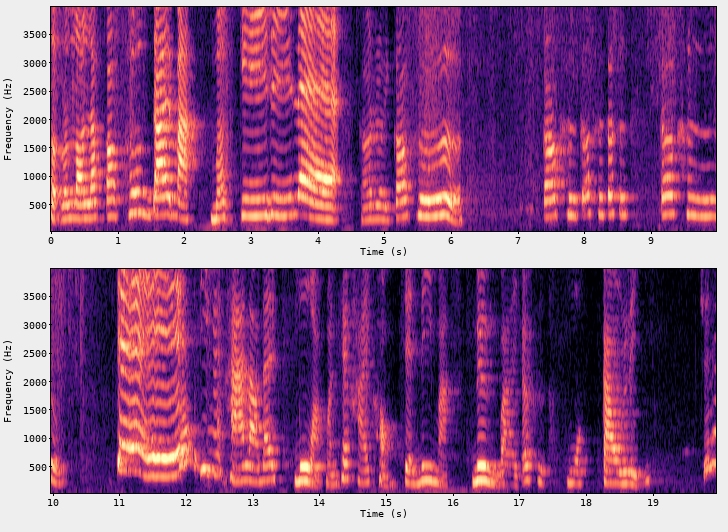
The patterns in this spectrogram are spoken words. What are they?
สดๆร้อนๆแล้วก็เพิ่งได้มาเมื่อกี้นี้แหละ ก็เลยก็คือ ก็คือก็คือก็คือก็คือ เจ๊ดีไงคะเราได้ หมวกเหมือนคล้ายๆของเจนนี่มาหนึ่งใบก็คือหมวกเกาหลีช่ไหม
